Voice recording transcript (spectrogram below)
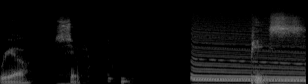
real soon. Peace.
